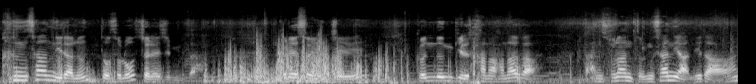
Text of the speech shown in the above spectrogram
큰 산이라는 뜻으로 전해집니다. 그래서인지 걷는 길 하나하나가 단순한 등산이 아니라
